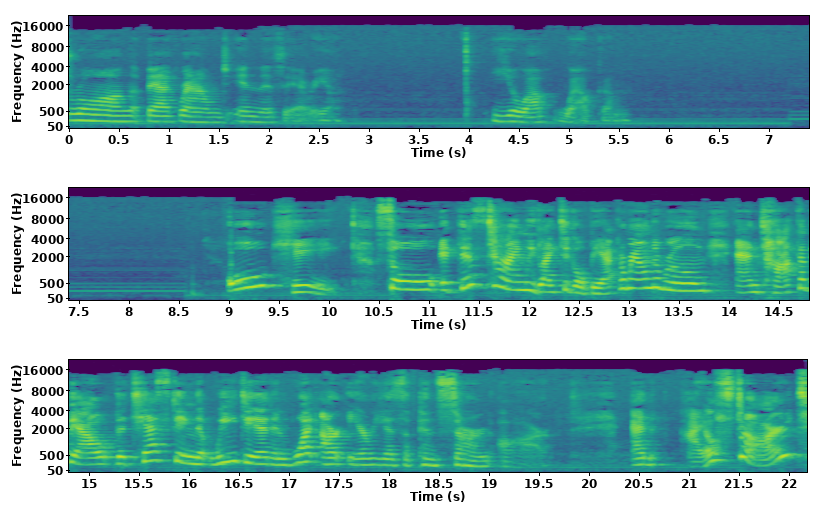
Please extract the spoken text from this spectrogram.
strong background in this area. You're welcome. Okay, so at this time, we'd like to go back around the room and talk about the testing that we did and what our areas of concern are. And I'll start.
